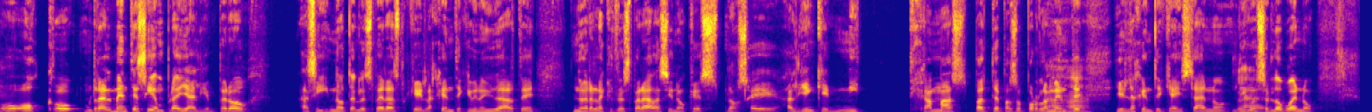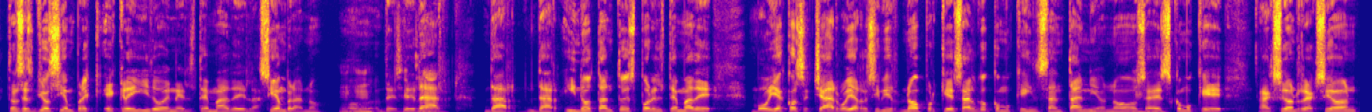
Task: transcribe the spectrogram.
o, realmente siempre hay alguien, pero así no te lo esperas que la gente que vino a ayudarte no era la que tú esperabas, sino que es, no sé, alguien que ni jamás te pasó por la mente y es la gente que ahí está, ¿no? Digo, eso es lo bueno. Entonces yo siempre he creído en el tema de la siembra, ¿no? de, dar, dar, dar. Y no tanto es por el tema de voy a cosechar, voy a recibir, no, porque es algo como que instantáneo, ¿no? O sea, es como que acción, reacción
